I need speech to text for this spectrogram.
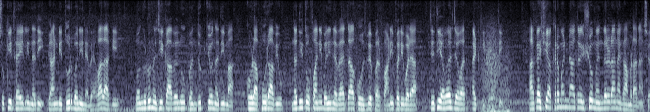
સૂકી થયેલી નદી ગાંડી તૂર બનીને વહેવા લાગી. બંગડુ નજીક આવેલું બંદૂક્યો નદીમાં ઘોડાપુર આવ્યું. નદી તોફાની બનીને વહેતા કોઝવે પર પાણી ફરી વળ્યા, જેથી અવરજવર અટકી ગઈ હતી. આકાશી આક્રમણના દ્રશ્યો મેંદરડાના ગામડાના છે.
